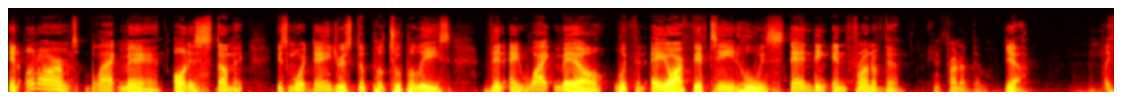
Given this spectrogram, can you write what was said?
an unarmed black man on his stomach is more dangerous to, to police than a white male with an AR-15 who is standing in front of them. in front of them. Yeah, like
